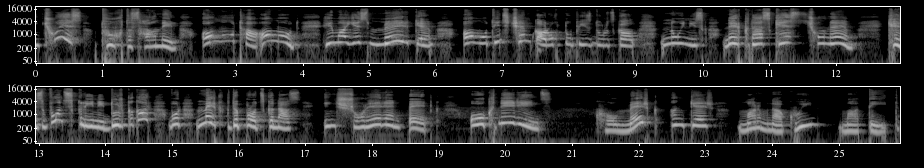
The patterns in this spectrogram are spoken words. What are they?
Ինչու ես թուղթս հանել։ Ամոթ է, ամոթ։ Հիմա ես մերկ եմ։ Ամոթից չեմ կարող տուփից դուրս գալ։ Նույնիսկ ներքնազգեստ չունեմ։ Քեզ ո՞նց կլինի դուր կգար, որ մերկ դպրոց գնաս։ Ինչ շորեր են պետք։ Օգնիր ինձ։ Քո մերկ ընկեր մարմնագույն մատիտ։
